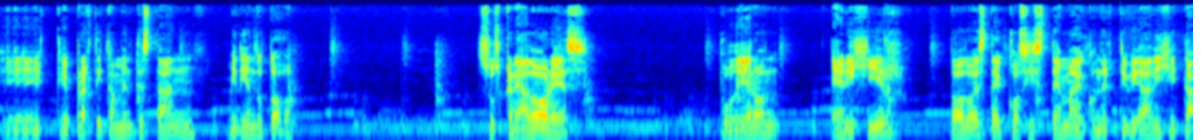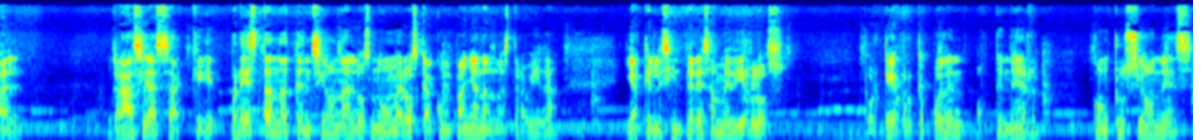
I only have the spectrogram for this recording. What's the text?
eh, que prácticamente están midiendo todo. Sus creadores pudieron erigir todo este ecosistema de conectividad digital gracias a que prestan atención a los números que acompañan a nuestra vida y a que les interesa medirlos. ¿Por qué? Porque pueden obtener conclusiones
